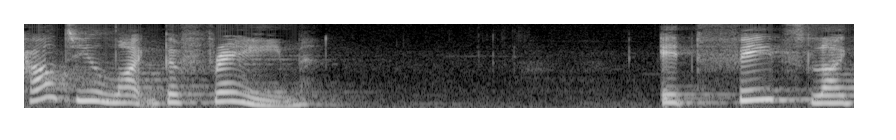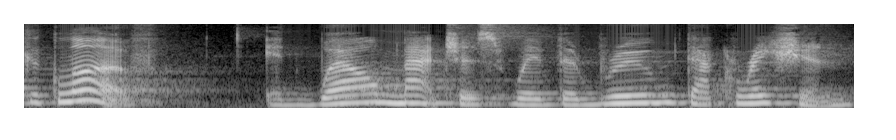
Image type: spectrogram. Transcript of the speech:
How do you like the frame? It fits like a glove. It well matches with the room decoration.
